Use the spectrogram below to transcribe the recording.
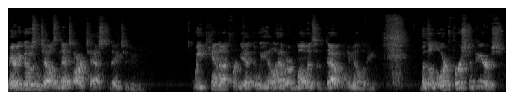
Mary goes and tells, and that's our task today to do. We cannot forget that we will have our moments of doubt and humility, but the Lord first appears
